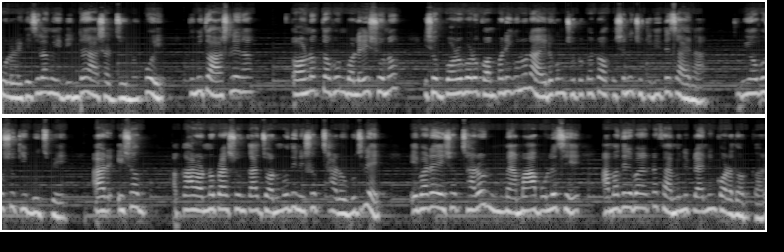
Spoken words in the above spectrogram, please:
বলে রেখেছিলাম এই দিনটায় আসার জন্য। কই? তুমি তো আসলে না? অর্ণব তখন বলে, এই শোনো, এসব বড় বড় কোম্পানিগুলো না এরকম ছোটোখাটো অকেশনে ছুটি দিতে চায় না। তুমি অবশ্য কি বুঝবে? আর এসব, কার অন্নপ্রাশন, কার জন্মদিন এসব ছাড়ো, বুঝলে? এবারে এসব ছাড়ো মা- বলেছে, আমাদের এবার একটা ফ্যামিলি প্ল্যানিং করা দরকার।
